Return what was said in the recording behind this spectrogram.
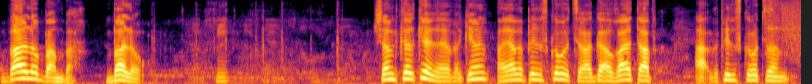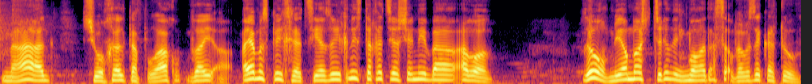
בא לו במבה, בא לו. שם מתקלקל, כן? היה בפרס קורצר, ראה את ה... בפרס קורצר נהג שהוא אוכל תפוח, והיה מספיק חצי, אז הוא הכניס את החצי השני בארון. זהו, מי אמר שצריכים לגמור עד הסוף, אבל זה כתוב.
